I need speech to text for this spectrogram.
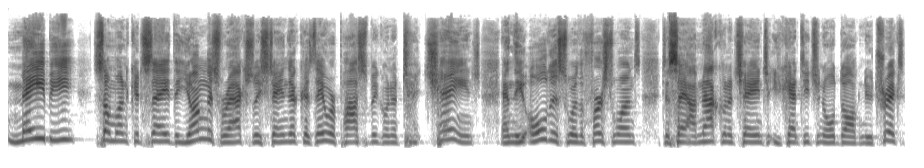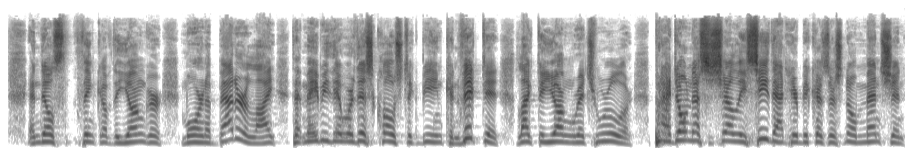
maybe someone could say the youngest were actually staying there because they were possibly going to t- change, and the oldest were the first ones to say, I'm not going to change. You can't teach an old dog new tricks. And they'll think of the younger more in a better light, that maybe they were this close to being convicted, like the young rich ruler. But I don't necessarily see that here because there's no mention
